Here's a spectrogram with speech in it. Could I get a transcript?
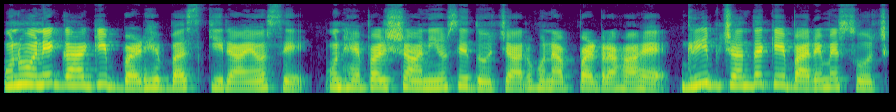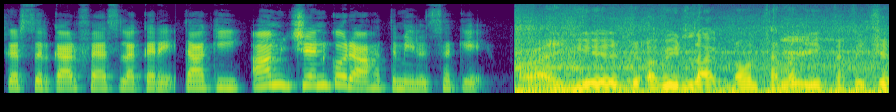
उन्होंने कहा कि बढ़े बस किरायों से उन्हें परेशानियों से दो चार होना पड़ रहा है। गरीब जनता के बारे में सोचकर सरकार फैसला करे, ताकि आम जन को राहत मिल सके। ये अभी लॉकडाउन था ना जी पीछे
